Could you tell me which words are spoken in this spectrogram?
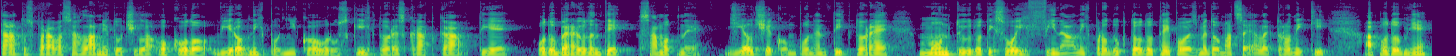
táto správa sa hlavne točila okolo výrobných podnikov ruských, ktoré skrátka tie odoberajú len tie samotné dielčie komponenty, ktoré montujú do tých svojich finálnych produktov, do tej povedzme domácej elektroniky a podobne.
